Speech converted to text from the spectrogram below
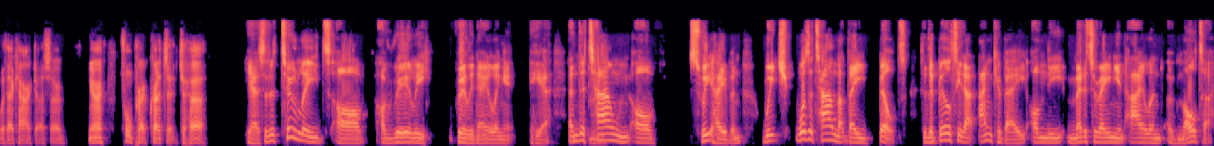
with her character. So, you know, full pre- credit to, to her. Yeah. So the two leads are are really, really nailing it here. And the Mm. town of Sweet Haven, which was a town that they built. So they built it at Anchor Bay on the Mediterranean island of Malta.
